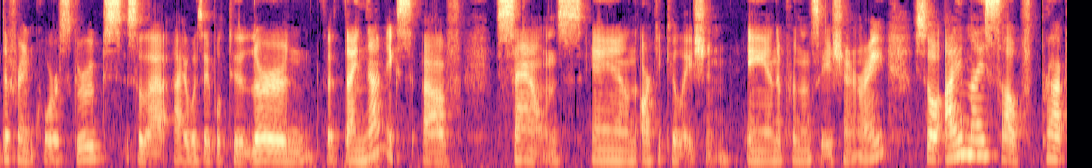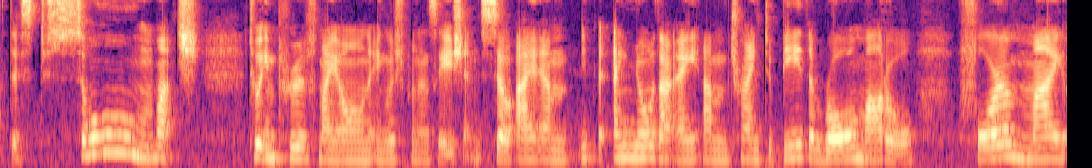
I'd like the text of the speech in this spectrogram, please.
different course groups so that i was able to learn the dynamics of sounds and articulation and the pronunciation right so i myself practiced so much to improve my own English pronunciation. So I am I know that I am trying to be the role model for my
